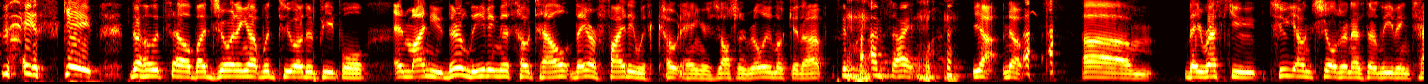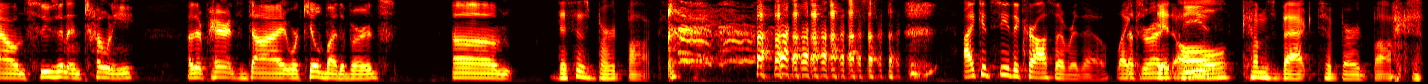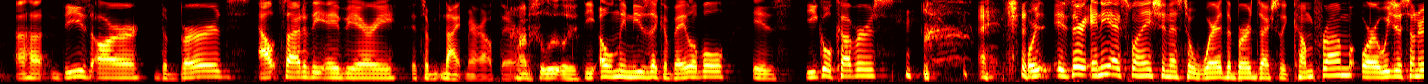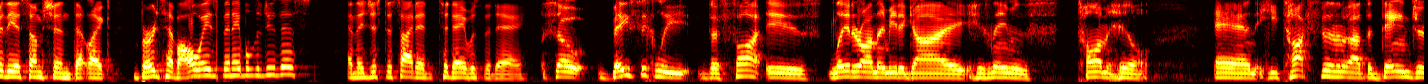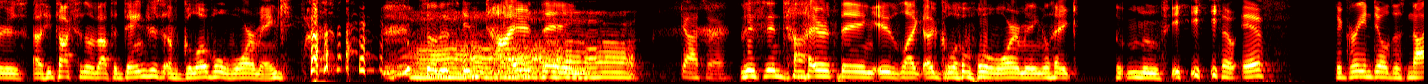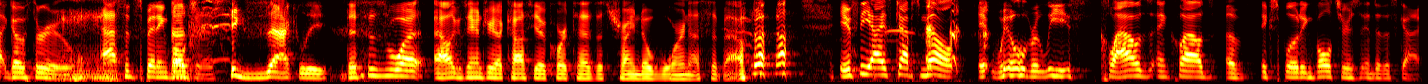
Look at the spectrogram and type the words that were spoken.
they escape the hotel by joining up with two other people. And mind you, they're leaving this hotel. They are fighting with coat hangers. Y'all should really look it up. I'm sorry. Yeah, no. Um, they rescue two young children as they're leaving town, Susan and Tony. Uh, their parents died, were killed by the birds. Um, This is Bird Box. I could see the crossover though. Like that's right. It all comes back to Bird Box. Uh, these are the birds outside of the aviary. It's a nightmare out there. Absolutely. The only music available is eagle covers. Just- or is there any explanation as to where the birds actually come from? Or are we just under the assumption that like birds have always been able to do this and they just decided today was the day? So basically, the thought is later on they meet a guy. His name is Tom Hill, and he talks to them about the dangers. Uh, he talks to them about the dangers of global warming. so this entire thing, Gotcha. this entire thing is like a global warming like movie. So if the Green Deal does not go through, acid spitting vultures. exactly. this is what Alexandria Ocasio Cortez is trying to warn us about. If the ice caps melt, it will release clouds and clouds of exploding vultures into the sky.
